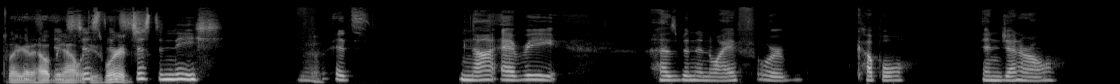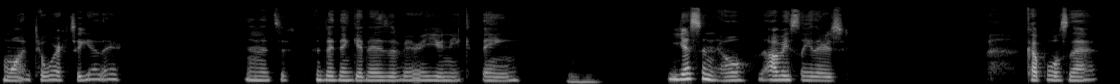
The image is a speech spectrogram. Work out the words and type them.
that's why you got to help me out with these words. It's just a niche. Yeah. It's not every husband and wife or couple in general want to work together. And it's, a, I think it is a very unique thing. Mhm. Yes and no. Obviously, there's couples that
